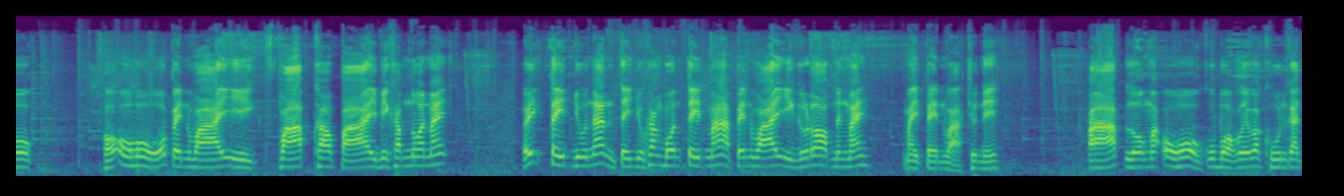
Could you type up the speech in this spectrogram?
16พอโอ้โห เป็น Y อีกฟับเข้าไปมีคำนวณไหมเฮ้ยติดอยู่นั่นติดอยู่ข้างบนติดมาเป็นวายอีกรอบหนึ่งไหมไม่เป็นว่ะชุดนี้ ปั๊บลงมาโอ้โหกูบอกเลยว่าคูณกระ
